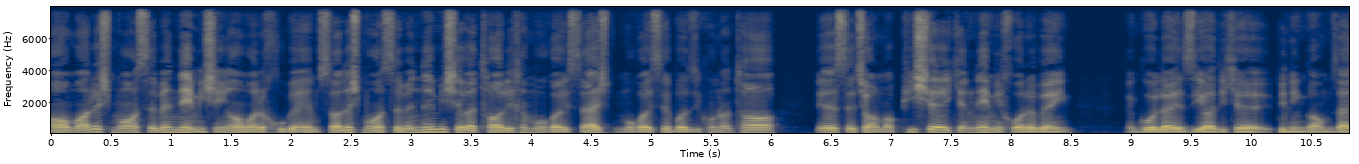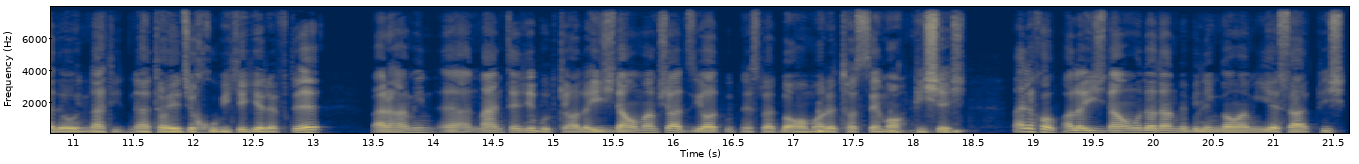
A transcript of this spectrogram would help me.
آمارش محاسبه نمیشه. این آمار خوب امسالش محاسبه نمیشه و تاریخ مقایسهش مقایسه بازیکنان تا سه چهار ماه پیشه که نمی‌خوره به این گلای زیادی که بلینگام زده و نتایج خوبی که گرفته. برای همین منطقی بود که حالا 18 هم, هم شاید زیاد بود نسبت به آمار تا سه ماه پیشش. ولی خب حالا 18 رو دادن به بیلینگام هم یه ساعت پیش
